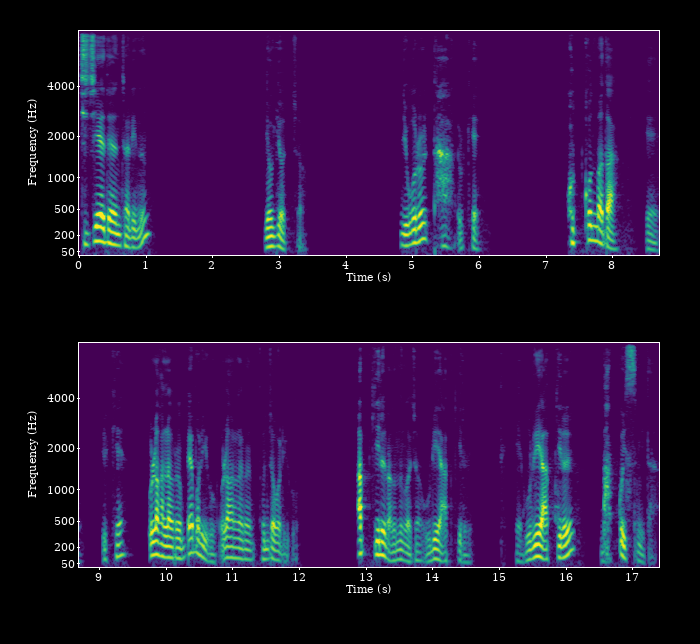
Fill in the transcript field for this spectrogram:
지지해야 되는 자리는 여기였죠. 이거를 다 이렇게 곳곳마다 예. 이렇게 올라가려고 그러면 빼버리고 올라가려면 던져버리고 앞길을 막는 거죠. 우리의 앞길을. 예. 우리의 앞길을 막고 있습니다.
